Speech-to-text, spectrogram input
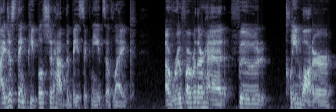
I just think people should have the basic needs of like a roof over their head, food, clean water,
